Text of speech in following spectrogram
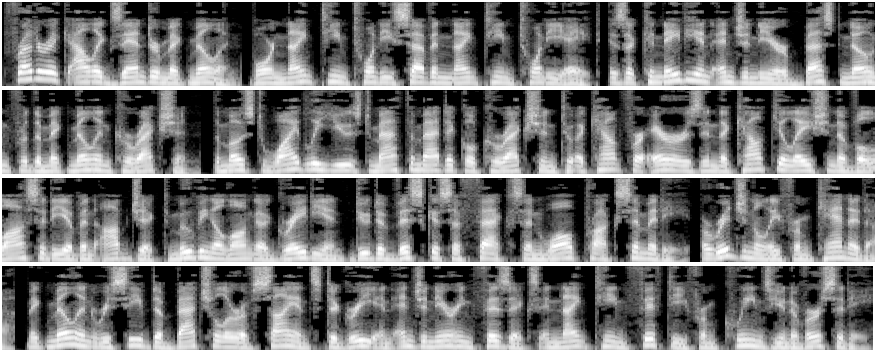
Frederick Alexander Macmillan born 1927–1928 is a Canadian engineer best known for the Macmillan correction, the most widely used mathematical correction to account for errors in the calculation of velocity of an object moving along a gradient due to viscous effects and wall proximity. Originally from Canada, Macmillan received a Bachelor of Science degree in engineering physics in 1950 from Queen's University.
